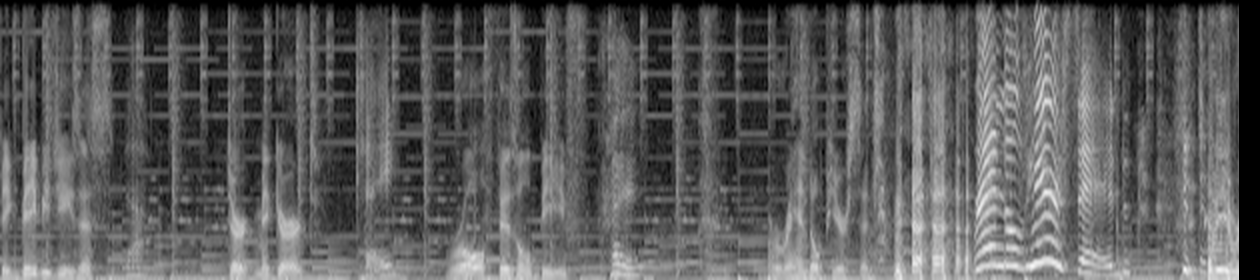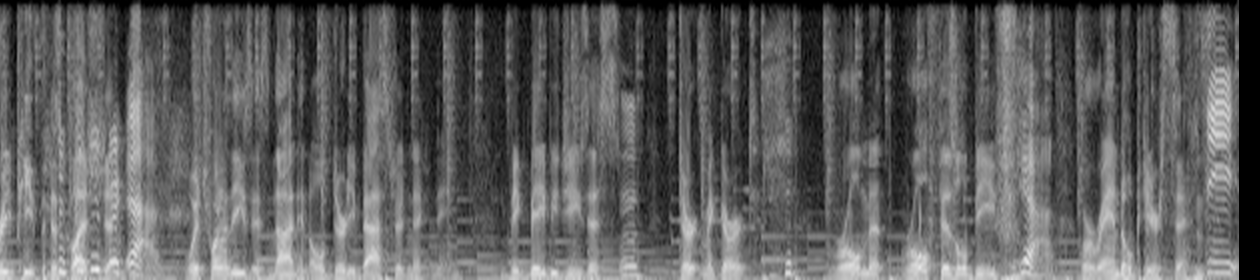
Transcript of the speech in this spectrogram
Big Baby Jesus, Yeah. Dirt McGirt, Okay. Roll Fizzle Beef, Okay. Or Randall Pearson. Randall Pearson. Let me repeat this question. yeah. Which one of these is not an old dirty bastard nickname? Big Baby Jesus, Mm. Dirt McGirt, Roll Roll Fizzle Beef, Yeah. or Randall Pearson? See,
